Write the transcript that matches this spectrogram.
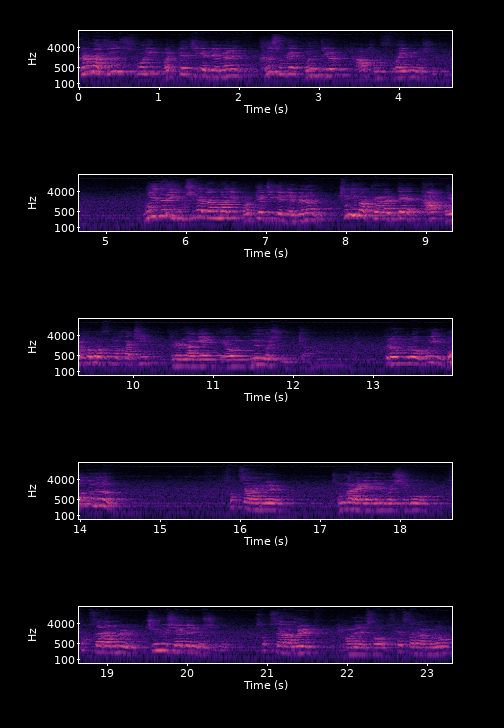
그러나 그 수건이 벗겨지게 되면 그 속의 본질은 다볼 수가 있는 것입니다. 우리들의 육신의 장막이 벗겨지게 되면 주님 앞에 갈 때 다 벌거벗은 것 같이 드러나게 되어 있는 것입니다. 그러므로 우리 모두는 속사람을 정갈하게 되는 것이고 속사람을 중요시해야 되는 것이고 속사람을 변해서 새 사람으로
